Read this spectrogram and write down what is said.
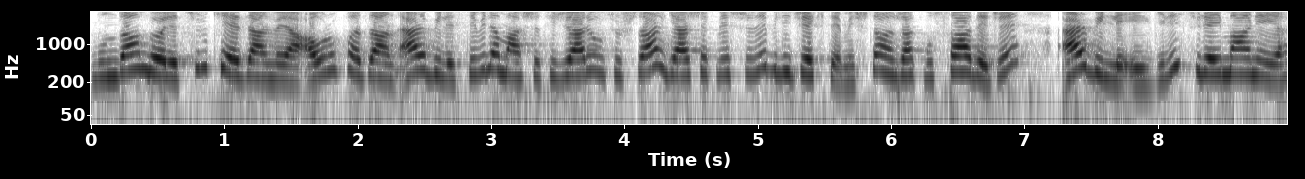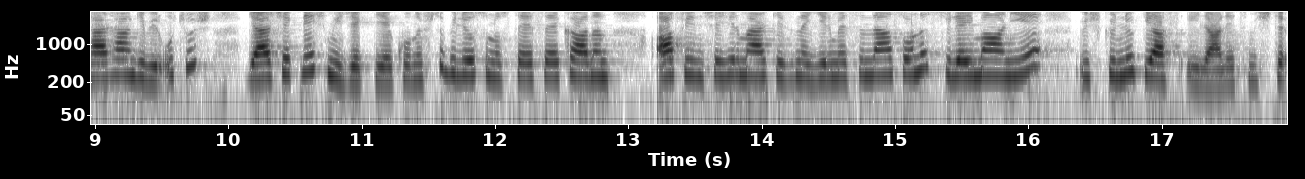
bundan böyle Türkiye'den veya Avrupa'dan Erbil'e sivil amaçlı ticari uçuşlar gerçekleştirilebilecek demişti. Ancak bu sadece Erbil'le ilgili Süleymaniye'ye herhangi bir uçuş gerçekleşmeyecek diye konuştu. Biliyorsunuz TSK'nın Afrin şehir merkezine girmesinden sonra Süleymaniye 3 günlük yas ilan etmişti.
